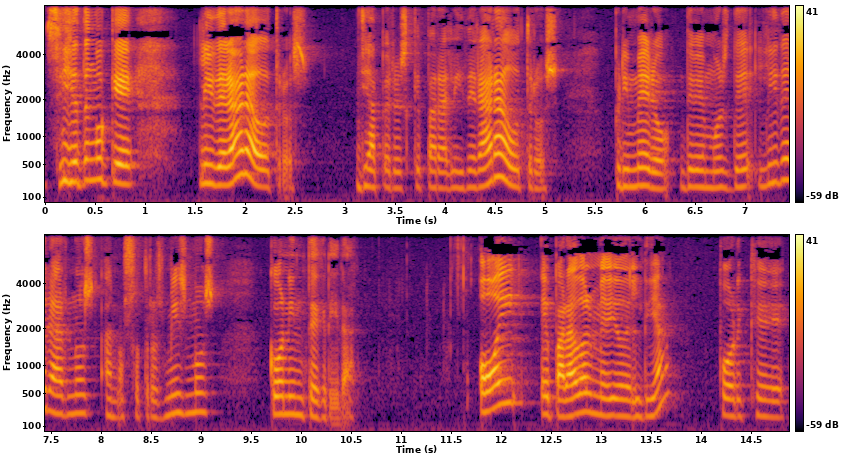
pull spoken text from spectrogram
Si yo tengo que liderar a otros. Ya, pero es que para liderar a otros, primero debemos de liderarnos a nosotros mismos con integridad. Hoy he parado al medio del día porque,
